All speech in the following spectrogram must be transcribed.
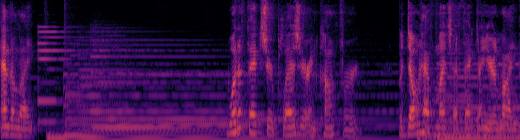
and the like. What affects your pleasure and comfort, but don't have much effect on your life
